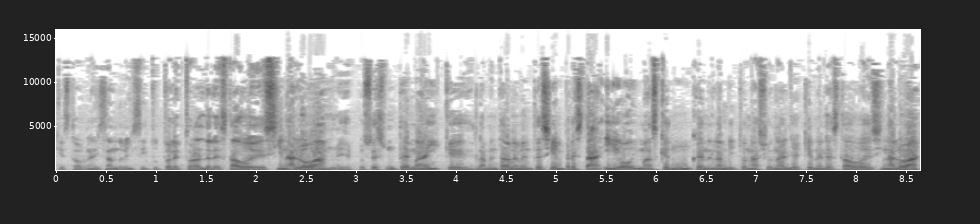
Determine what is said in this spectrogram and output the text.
que está organizando el Instituto Electoral del Estado de Sinaloa. Eh, pues es un tema ahí que lamentablemente siempre está y hoy más que nunca en el ámbito nacional y aquí en el Estado de Sinaloa.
